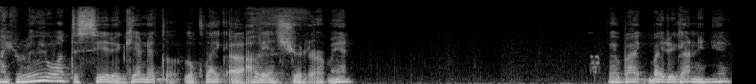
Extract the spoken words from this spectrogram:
I really want to see the game that look like a alien shooter, man. Okay, buy buy the gun in here.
